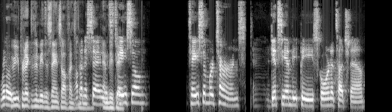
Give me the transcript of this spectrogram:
Really, Who are you predicting to be the Saints' offensive I'm going to say it's MVP? Taysom. Taysom returns and gets the MVP, scoring a touchdown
